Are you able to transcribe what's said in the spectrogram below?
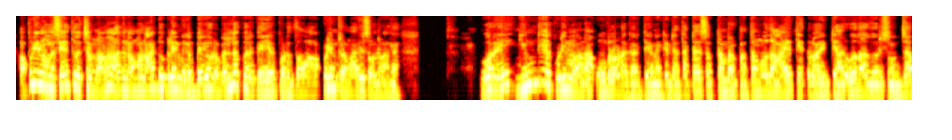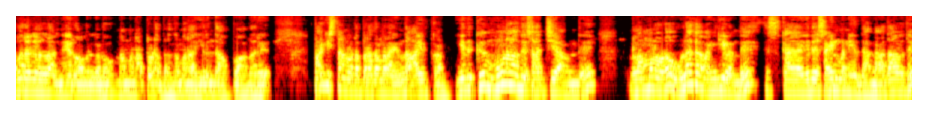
அப்படி நம்ம சேர்த்து வச்சோம்னாலும் அது நம்ம நாட்டுக்குள்ளே மிகப்பெரிய ஒரு வெள்ளப்பெருக்கை ஏற்படுத்தும் அப்படின்ற மாதிரி சொல்றாங்க. ஒரு இந்திய குடிமகனா உங்களோட கருத்து என்ன? கிட்டத்தட்ட செப்டம்பர் பத்தொன்பது ஆயிரத்தி தொள்ளாயிரத்தி அறுபதாவது வருஷம் ஜவஹர்லால் நேரு அவர்களும் நம்ம நாட்டோட பிரதமரா இருந்த அப்போ அவரு பாகிஸ்தானோட பிரதமரா இருந்த ஆயுப் கான். இதுக்கு மூணாவது சாட்சியா வந்து நம்மளோட உலக வங்கி வந்து இது சைன் பண்ணியிருக்காங்க அதாவது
